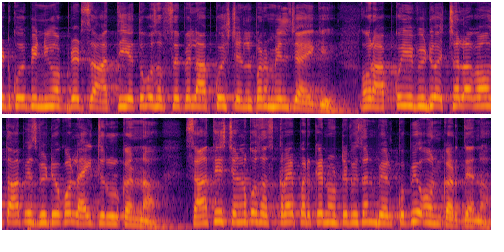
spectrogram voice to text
रिलेटेड कोई भी न्यू अपडेट्स आती है तो वो सबसे पहले आपको इस चैनल पर मिल जाएगी। और आपको ये वीडियो अच्छा लगा हो तो आप इस वीडियो को लाइक ज़रूर करना। साथ ही इस चैनल को सब्सक्राइब करके नोटिफिकेशन बेल को भी ऑन कर देना।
